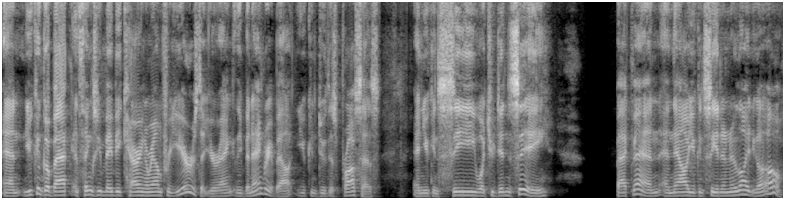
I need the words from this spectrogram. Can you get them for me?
and you can go back and things you may be carrying around for years that you're ang- you've been angry about. You can do this process and you can see what you didn't see back then. And now you can see it in a new light. You go,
